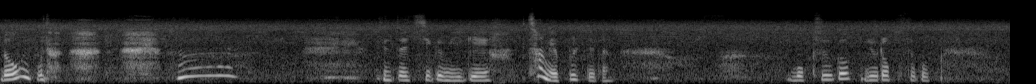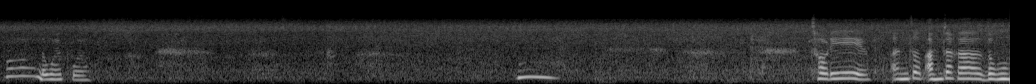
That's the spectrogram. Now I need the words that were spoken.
너무 이쁘다. 음, 진짜 지금 이게 참 예쁠 때다. 목수국 유럽수국. 아, 너무 예뻐요 절이 완전 암자가 너무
